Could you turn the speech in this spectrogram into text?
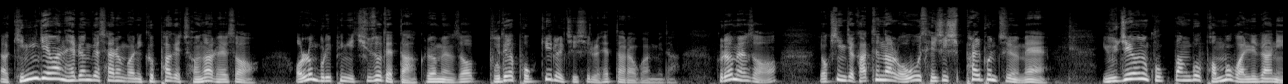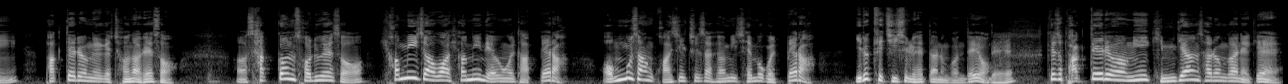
아, 김계환 해병대 사령관이 급하게 전화를 해서 언론 브리핑이 취소됐다. 그러면서 부대 복귀를 지시를 했다라고 합니다. 그러면서 역시 이제 같은 날 오후 3시 18분쯤에 유재현 국방부 법무관리관이 박 대령에게 전화를 해서 어, 사건 서류에서 혐의자와 혐의 내용을 다 빼라. 업무상 과실치사 혐의 제목을 빼라. 이렇게 지시를 했다는 건데요. 네. 그래서 박 대령이 김계한 사령관에게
